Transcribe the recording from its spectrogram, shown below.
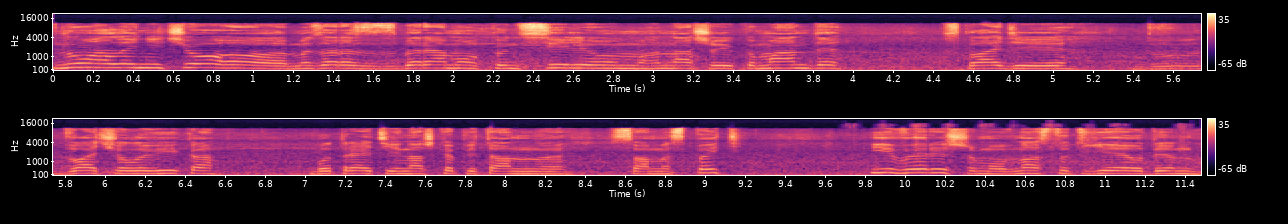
Ну, але нічого, ми зараз зберемо консиліум нашої команди в складі дв- два чоловіка, бо третій наш капітан саме спить. І вирішимо. В нас тут є один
